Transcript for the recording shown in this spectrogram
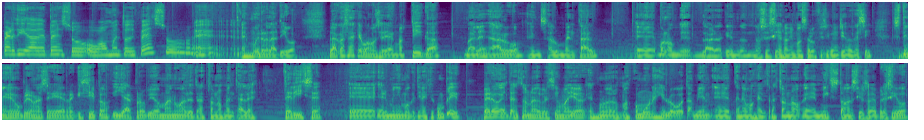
Pérdida de peso o aumento de peso. eh, Es muy relativo. La cosa es que cuando se diagnostica, ¿vale? Algo en salud mental, eh, bueno, eh, la verdad que no, no sé si es lo mismo en salud física, entiendo que sí, se tiene que cumplir una serie de requisitos y ya el propio manual de trastornos mentales te dice eh, el mínimo que tienes que cumplir. Pero el trastorno depresivo mayor es uno de los más comunes y luego también eh, tenemos el trastorno eh, mixto ansioso depresivo,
